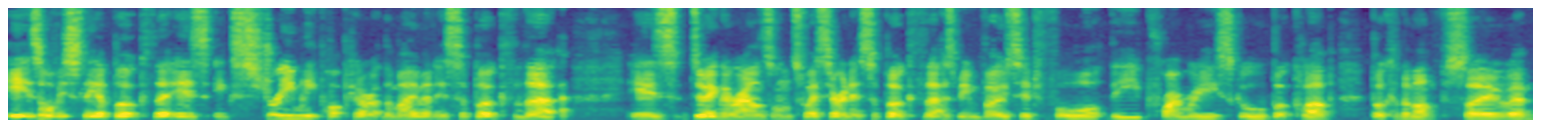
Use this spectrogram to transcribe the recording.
it is obviously a book that is extremely popular at the moment. It's a book that is doing the rounds on Twitter and it's a book that has been voted for the primary school book club book of the month. So um,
